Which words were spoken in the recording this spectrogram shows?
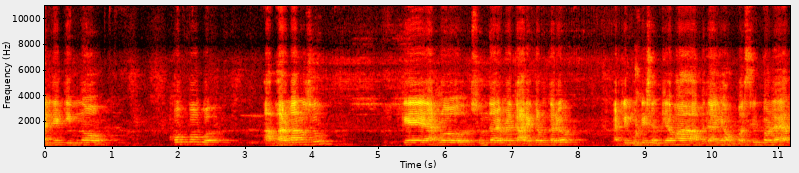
એમની ટીમનો ખૂબ ખૂબ આભાર માનું છું કે આટલો સુંદર એમણે કાર્યક્રમ કર્યો. આટલી મોટી સંખ્યામાં બધા અહીંયા ઉપસ્થિત પણ રહ્યા.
